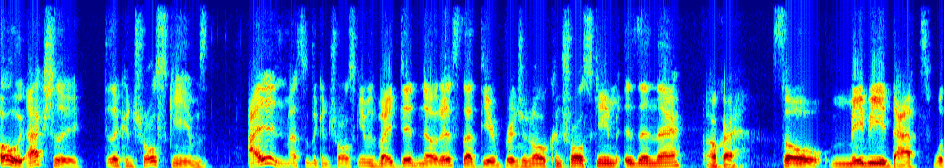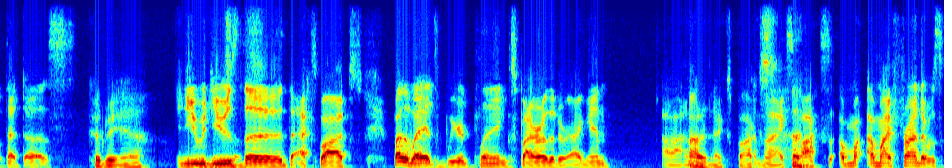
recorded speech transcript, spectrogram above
Oh, actually, the control schemes. I didn't mess with the control schemes, but I did notice that the original control scheme is in there. Okay. So maybe that's what that does. Could be. Yeah. and you would use sense. the the Xbox. By the way, it's weird playing Spyro the Dragon on, On an on Xbox. the Xbox. Uh, my, uh, my friend, I was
